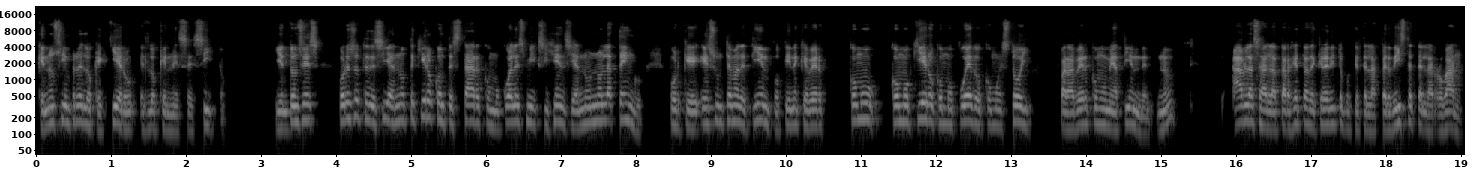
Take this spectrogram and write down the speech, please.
que no siempre lo que quiero, es lo que necesito. Y entonces, por eso te decía, no te quiero contestar como cuál es mi exigencia, no, no la tengo, porque es un tema de tiempo, tiene que ver cómo, cómo quiero, cómo puedo, cómo estoy, para ver cómo me atienden, ¿no? Hablas a la tarjeta de crédito porque te la perdiste, te la robaron.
